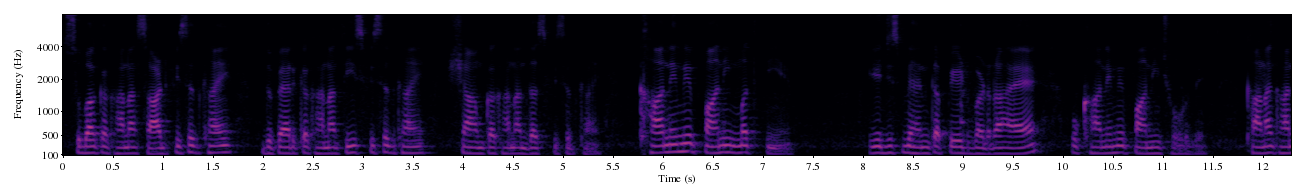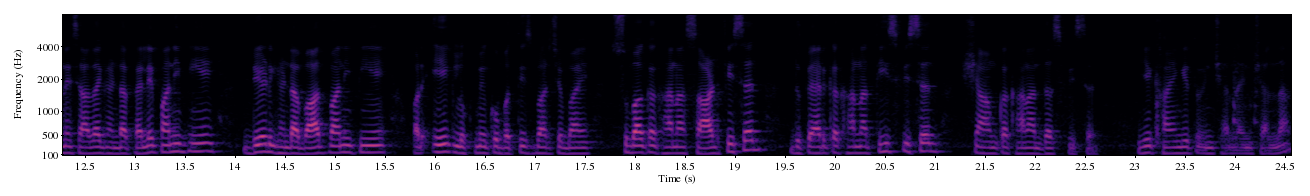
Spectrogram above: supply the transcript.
सुबह का खाना साठ फ़ीसद खाएँ, दोपहर का खाना तीस फ़ीसद खाएँ, शाम का खाना दस फ़ीसद खाएँ। खाने में पानी मत पिए। ये जिस बहन का पेट बढ़ रहा है, वो खाने में पानी छोड़ दे। खाना खाने से आधा घंटा पहले पानी पिए, डेढ़ घंटा बाद पानी पिए और एक लुकमे को बत्तीस बार चबाएँ। सुबह का खाना साठ फ़ीसद, दोपहर का खाना तीस फ़ीसद, शाम का खाना दस फ़ीसद। ये खाएँगे तो इन शाला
